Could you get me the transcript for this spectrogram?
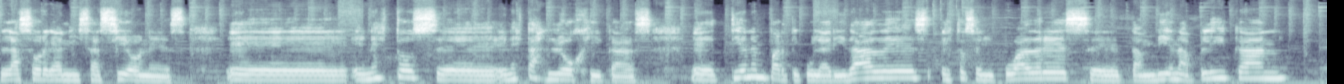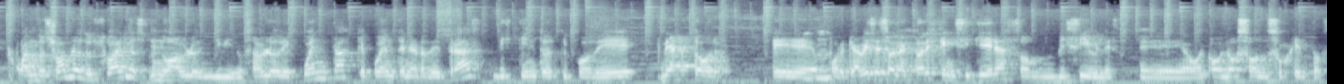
las organizaciones? Eh, en, estos, eh, en estas lógicas, ¿tienen particularidades? ¿Estos encuadres también aplican? Cuando yo hablo de usuarios, no hablo de individuos, hablo de cuentas que pueden tener detrás distinto tipo de, de actor, eh, porque a veces son actores que ni siquiera son visibles eh, o, no son sujetos,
